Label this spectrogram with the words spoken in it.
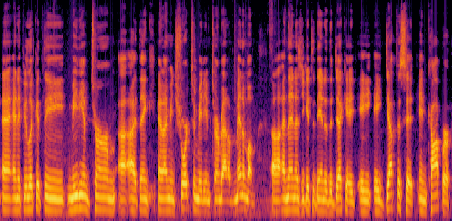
And, if you look at the medium term, uh, I think, and I mean short to medium term at a minimum, uh, and then as you get to the end of the decade, a, a, deficit in copper,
